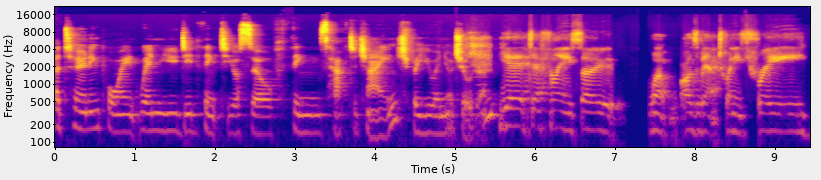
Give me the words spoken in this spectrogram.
a turning point when you did think to yourself, things have to change for you and your children? Yeah, definitely. So, well, I was about 23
